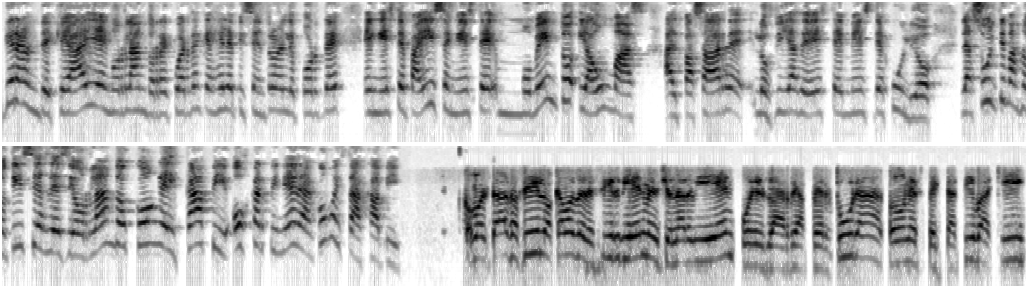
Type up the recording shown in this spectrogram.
grande que hay en Orlando. Recuerden que es el epicentro del deporte en este país, en este momento y aún más al pasar eh, los días de este mes de julio. Las últimas noticias desde Orlando con el Capi, Oscar Pineda. ¿Cómo estás, Capi? ¿Cómo estás? Así lo acabas de decir bien, mencionar bien, pues la reapertura, toda una expectativa aquí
